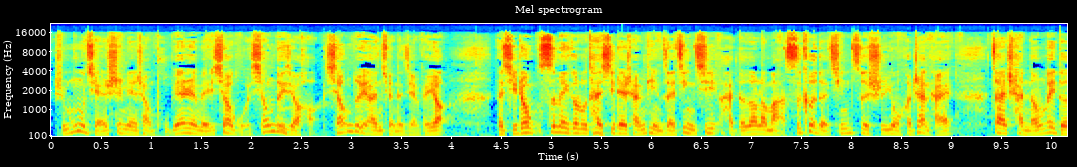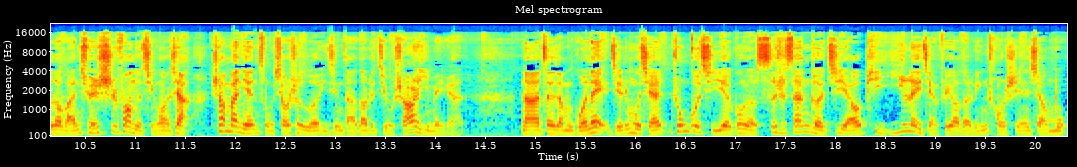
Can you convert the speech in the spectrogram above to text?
是目前市面上普遍认为效果相对较好、相对安全的减肥药。那其中司美格鲁肽系列产品在近期还得到了马斯克的亲自试用和站台，在产能未得到完全释放的情况下，上半年总销售额已经达到了九十二亿美元。那在咱们国内，截至目前，中国企业共有四十三个 GLP 一类减肥药的临床实验项目，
